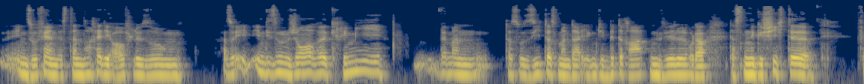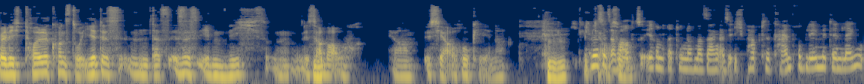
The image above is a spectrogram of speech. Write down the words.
Insofern ist dann nachher die Auflösung, also in, in diesem Genre Krimi, wenn man das so sieht, dass man da irgendwie mitraten will oder dass eine Geschichte völlig toll konstruiert ist, das ist es eben nicht. Ist mhm. aber auch, ja, ist ja auch okay, ne? Mhm. Ich muss jetzt aber so. auch zur Ehrenrettung nochmal sagen, also ich hatte kein Problem mit den Längen,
